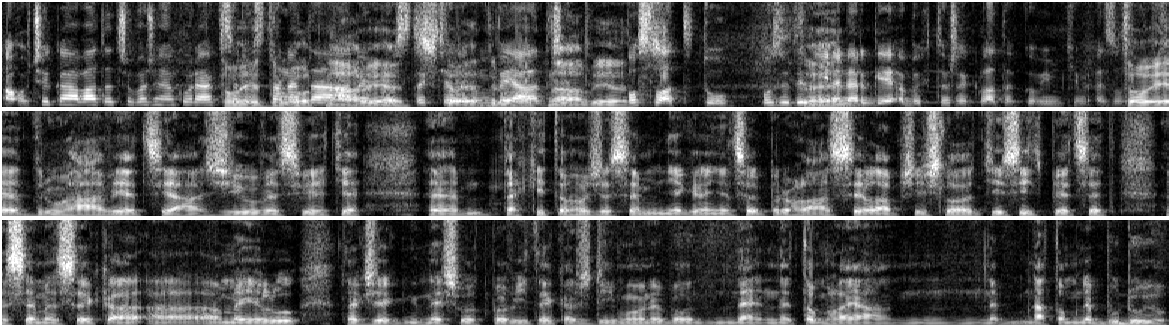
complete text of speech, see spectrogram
A očekáváte třeba, že nějakou reakci To je dostanete, druhotná nebo věc, jste to chtěli je jenom druhotná vyjádřit, věc. poslat tu pozitivní To je- energii, abych to řekla takovým tím ezo To je druhá věc. Já žiju ve světě eh, taky toho, že jsem někde něco prohlásil a přišlo 1500 sms a, a, a mailů, takže než odpovíte každému, nebo ne, ne tomhle já ne, na tom nebuduju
